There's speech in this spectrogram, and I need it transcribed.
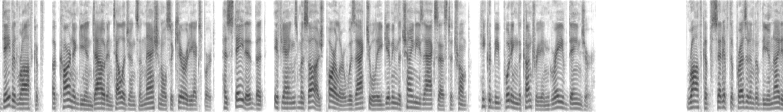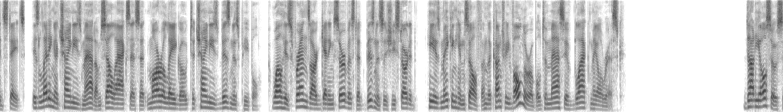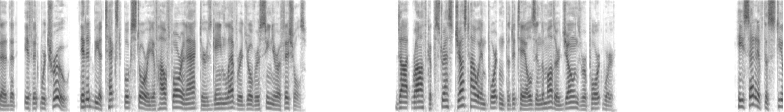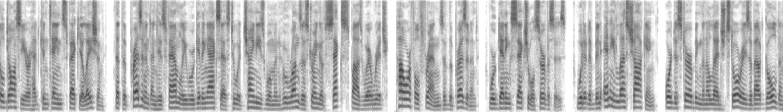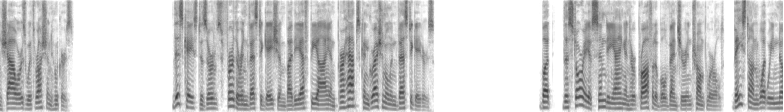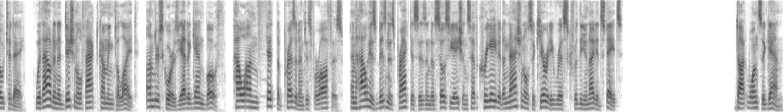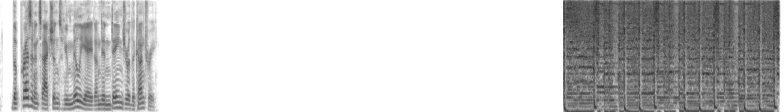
David Rothkopf, a Carnegie-endowed intelligence and national security expert, has stated that if Yang's massage parlor was actually giving the Chinese access to Trump, he could be putting the country in grave danger. Rothkopf said if the President of the United States is letting a Chinese madam sell access at Mar-a-Lago to Chinese business people while his friends are getting serviced at businesses she started, he is making himself and the country vulnerable to massive blackmail risk. He also said that, if it were true, it'd be a textbook story of how foreign actors gain leverage over senior officials. Rothkopf stressed just how important the details in the Mother Jones report were. He said if the Steele dossier had contained speculation that the president and his family were giving access to a Chinese woman who runs a string of sex spas where rich, powerful friends of the president were getting sexual services, would it have been any less shocking or disturbing than alleged stories about golden showers with Russian hookers? This case deserves further investigation by the FBI and perhaps congressional investigators. But the story of Cindy Yang and her profitable venture in Trump world, based on what we know today, without an additional fact coming to light, underscores yet again both how unfit the president is for office and how his business practices and associations have created a national security risk for the United States. Once again, the president's actions humiliate and endanger the country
